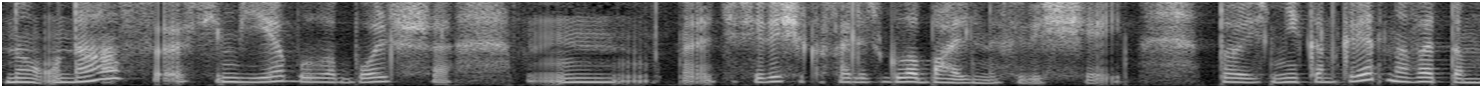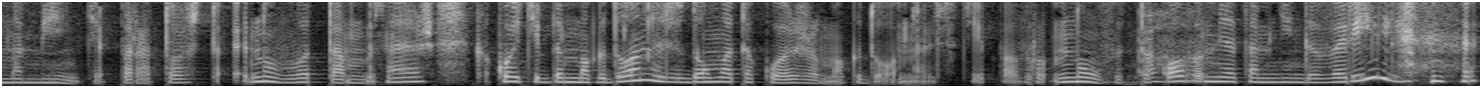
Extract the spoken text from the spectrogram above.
Но у нас в семье было больше, эти все вещи касались глобальных вещей. То есть не конкретно в этом моменте про то, что, ну вот там, знаешь, какой тебе Макдональдс, дома такой же Макдональдс. Типа, ну вот такого ага. мне там не говорили,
